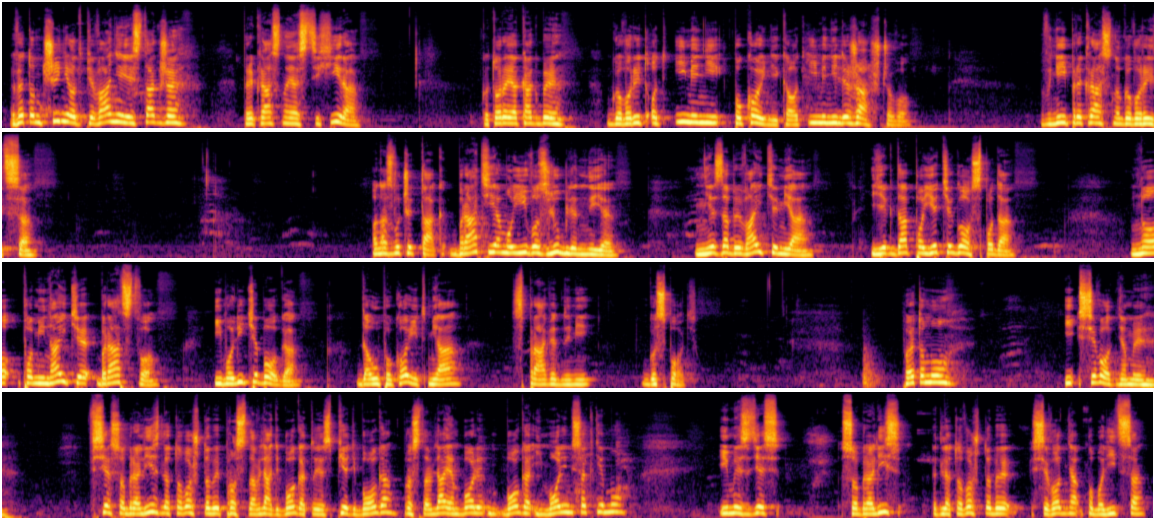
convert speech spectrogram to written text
В этом чине отпевания есть также прекрасная стихира, которая как бы говорит от имени покойника, от имени лежащего. В ней прекрасно говорится – Она звучит так. «Братья мои возлюбленные, не забывайте меня, егда поете Господа, но поминайте братство и молите Бога, да упокоит меня справедными Господь». Поэтому и сегодня мы все собрались для того, чтобы прославлять Бога, то есть петь Бога, прославляем Бога и молимся к Нему. И мы здесь собрались для того, чтобы сегодня помолиться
